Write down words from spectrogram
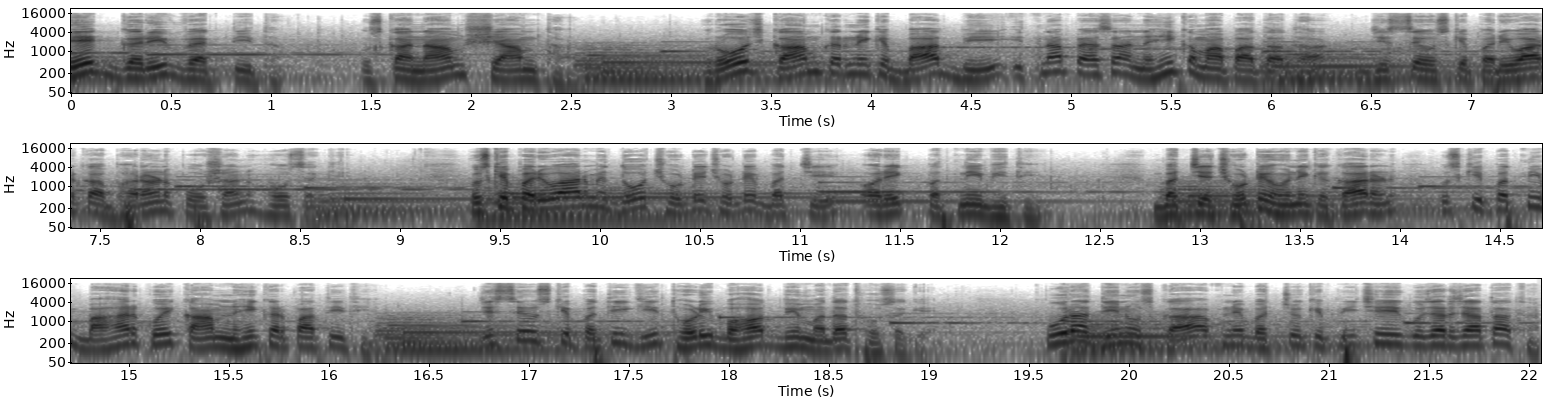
एक गरीब व्यक्ति था। उसका नाम श्याम था। रोज काम करने के बाद भी इतना पैसा नहीं कमा पाता था, जिससे उसके परिवार का भरण पोषण हो सके। उसके परिवार में दो छोटे छोटे बच्चे और एक पत्नी भी थी। बच्चे छोटे होने के कारण उसकी पत्नी बाहर कोई काम नहीं कर पाती थी, जिससे उसके पति की थोड़ी बहुत भी मदद हो सके। पूरा दिन उसका अपने बच्चों के पीछे ही गुजर जाता था।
